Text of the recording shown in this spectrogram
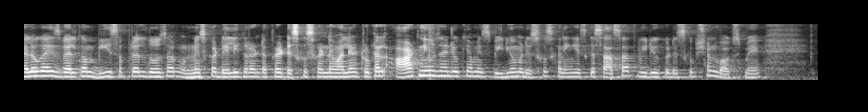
Hello guys welcome 20 अप्रैल 2019 का daily current affair discuss करने वाले हैं। टोटल आठ न्यूज़ हैं जो कि हम इस वीडियो में डिस्कस करेंगे। इसके साथ साथ वीडियो के डिस्क्रिप्शन बॉक्स में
